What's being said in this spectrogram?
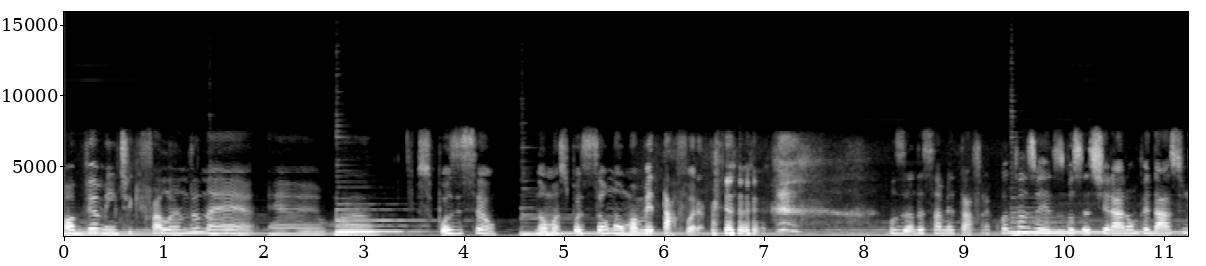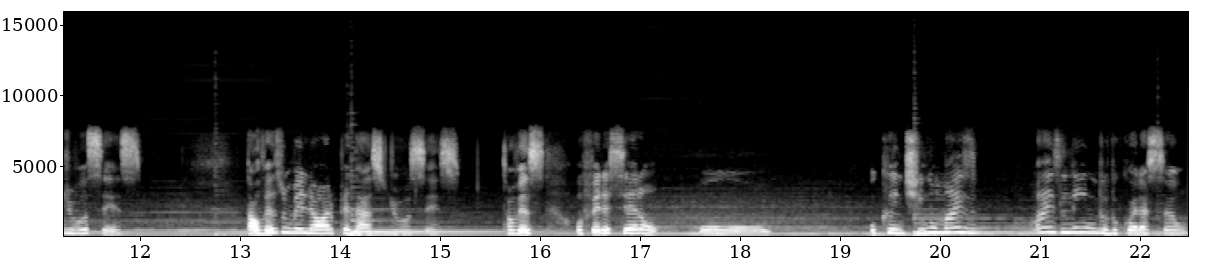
Obviamente que falando, né, é uma suposição. Não uma suposição, não, uma metáfora. Usando essa metáfora, quantas vezes vocês tiraram um pedaço de vocês? Talvez o melhor pedaço de vocês. Talvez ofereceram o, o cantinho mais, mais lindo do coração,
